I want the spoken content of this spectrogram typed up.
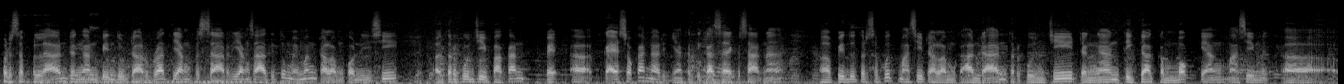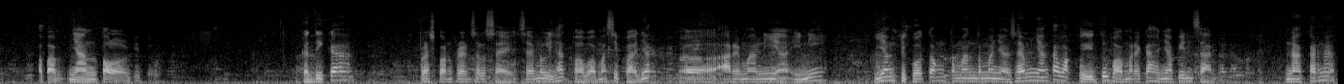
bersebelahan dengan pintu darurat yang besar yang saat itu memang dalam kondisi uh, terkunci. Bahkan be, uh, keesokan harinya ketika saya ke sana uh, pintu tersebut masih dalam keadaan terkunci dengan tiga gembok yang masih uh, apa nyantol gitu. Ketika press conference selesai saya melihat bahwa masih banyak uh, Aremania ini yang digotong teman-temannya. Saya menyangka waktu itu bahwa mereka hanya pingsan Nah, karena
